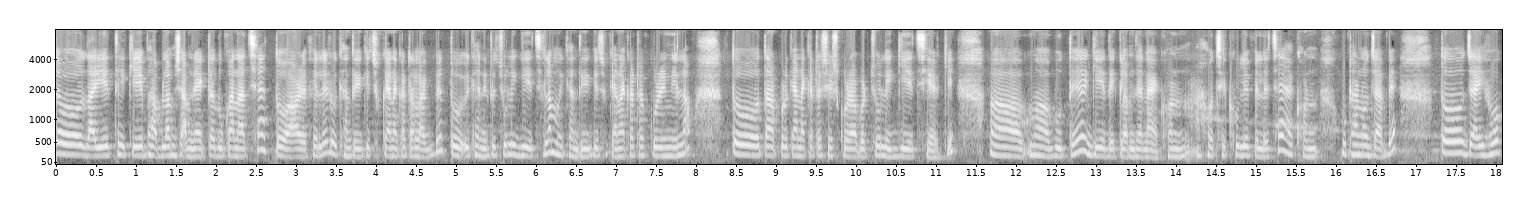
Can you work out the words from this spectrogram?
তো দাঁড়িয়ে থেকে ভাবলাম সামনে একটা দোকান আছে, তো আর এফ এর ওইখান থেকে কিছু কেনাকাটা লাগবে। তো ওইখানে একটু চলে গিয়েছিলাম, ওইখান থেকে কিছু কেনাকাটা করে নিলাম। তো তারপর কেনাকাটা শেষ করে আবার চলে গিয়েছি আর কি বুথে গিয়ে দেখলাম যে না, এখন হচ্ছে খুলে ফেলেছে, এখন উঠানো যাবে। তো যাই হোক,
